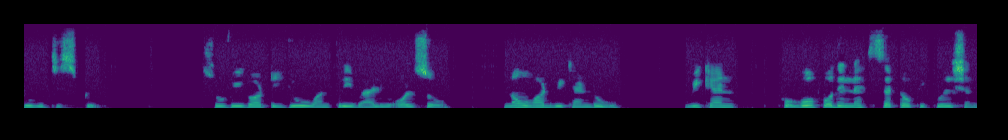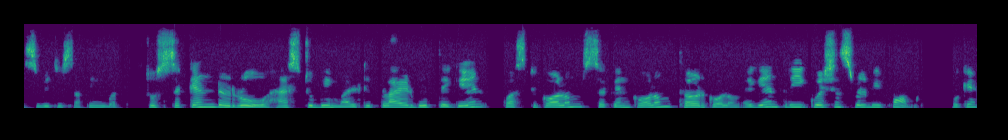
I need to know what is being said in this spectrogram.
2 which is 2 so we got u13 value also. Now what we can do? We can go for the next set of equations which is nothing but so second row has to be multiplied with again first column second column third column. Again three equations will be formed okay?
